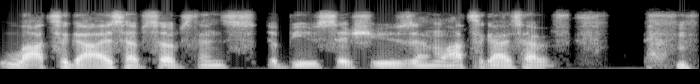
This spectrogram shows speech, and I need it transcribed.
lots of guys have substance abuse issues and lots of guys have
